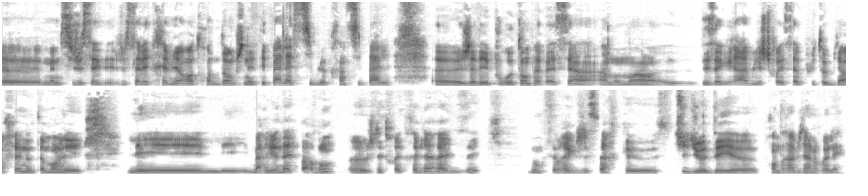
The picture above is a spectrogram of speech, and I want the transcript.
euh, même si je, sais, je savais très bien rentrant dedans que je n'étais pas la cible principale, euh, j'avais pour autant pas passé un, un moment euh, désagréable et je trouvais ça plutôt bien fait, notamment les les, les marionnettes, pardon, euh, je les trouvais très bien réalisées. Donc c'est vrai que j'espère que Studio D euh, prendra bien le relais.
